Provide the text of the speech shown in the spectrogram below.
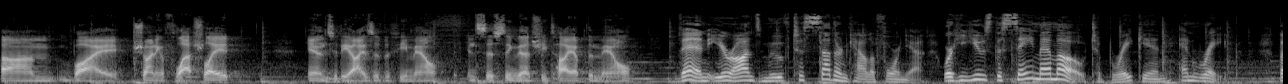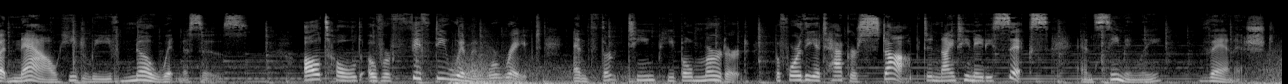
um, by shining a flashlight into the eyes of the female, insisting that she tie up the male. Then Irons moved to Southern California, where he used the same MO to break in and rape. But now he'd leave no witnesses. All told, over 50 women were raped and 13 people murdered before the attacker stopped in 1986 and seemingly vanished.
